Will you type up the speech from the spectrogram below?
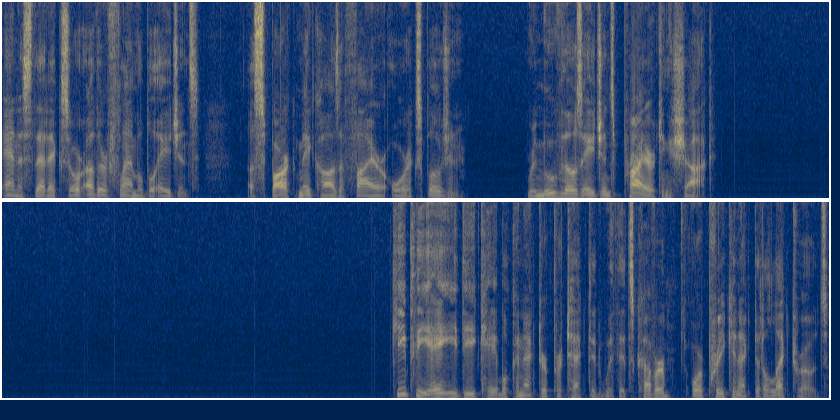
anesthetics, or other flammable agents. A spark may cause a fire or explosion. Remove those agents prior to shock. Keep the AED cable connector protected with its cover or pre-connected electrodes.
